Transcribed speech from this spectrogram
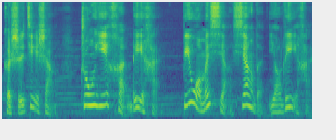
可实际上，中医很厉害，比我们想象的要厉害。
